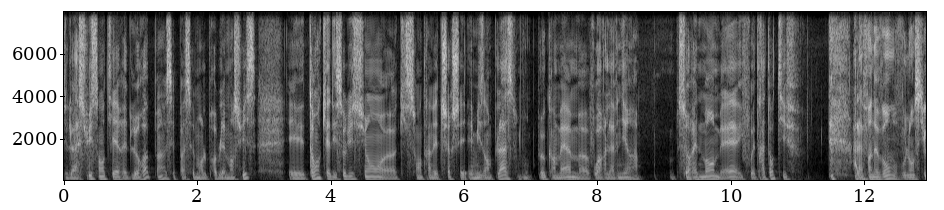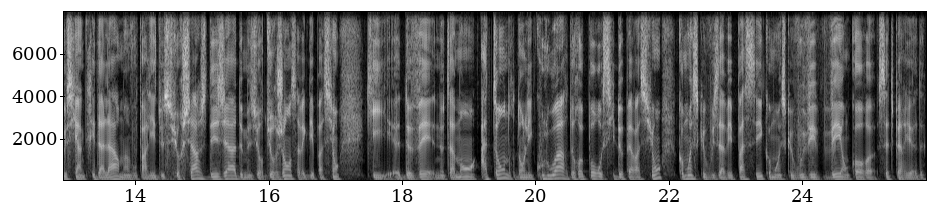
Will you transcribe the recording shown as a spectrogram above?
de la Suisse entière et de l'Europe. Hein, c'est pas seulement le problème en Suisse. Et tant qu'il y a des solutions euh, qui sont en train d'être cherchées et mises en place, on peut quand même euh, voir l'avenir hein, sereinement, mais il faut être attentif. À la fin novembre, vous lanciez aussi un cri d'alarme. hein. Vous parliez de surcharge, déjà de mesures d'urgence avec des patients qui euh, devaient notamment attendre dans les couloirs de report aussi d'opérations. Comment est-ce que vous avez passé? Comment est-ce que vous vivez encore euh, cette période?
